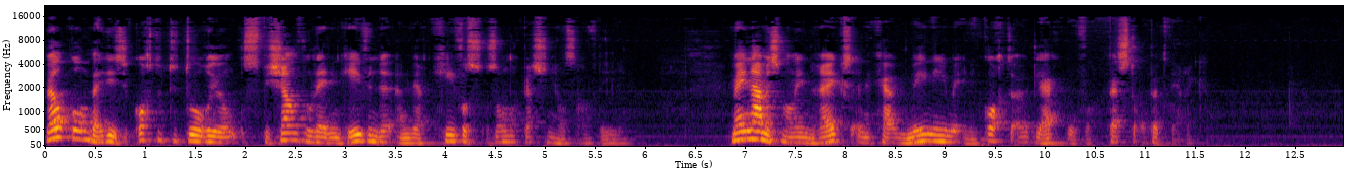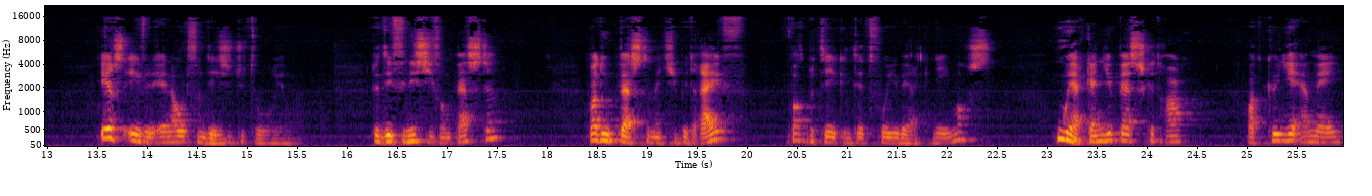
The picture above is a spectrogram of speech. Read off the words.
Welkom bij deze korte tutorial speciaal voor leidinggevenden en werkgevers zonder personeelsafdeling. Mijn naam is Marleen Rijks en ik ga u meenemen in een korte uitleg over pesten op het werk. Eerst even de inhoud van deze tutorial. De definitie van pesten. Wat doet pesten met je bedrijf? Wat betekent dit voor je werknemers? Hoe herken je pestgedrag? Wat kun je ermee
